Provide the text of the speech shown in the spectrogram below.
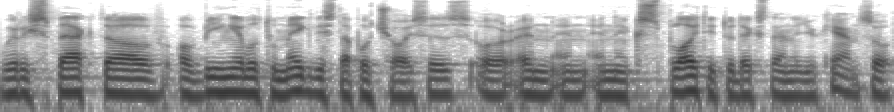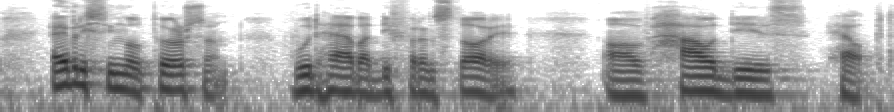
with respect of, of being able to make these type of choices or and, and, and exploit it to the extent that you can. So every single person would have a different story of how this helped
